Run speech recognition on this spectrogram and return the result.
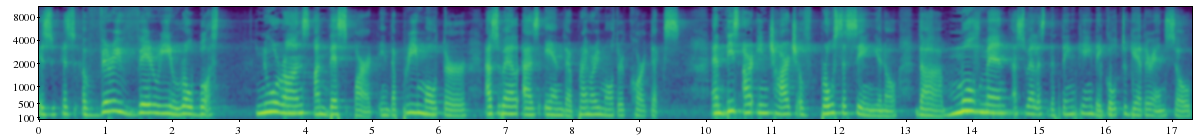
is, has a very, very robust neurons on this part, in the premotor, as well as in the primary motor cortex. And these are in charge of processing, you know, the movement as well as the thinking. They go together. And so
